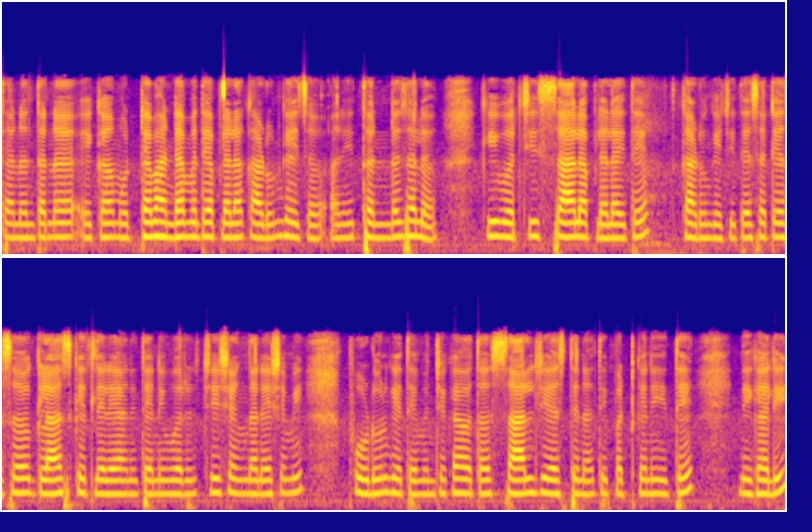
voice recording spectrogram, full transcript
त्यानंतरनं एका मोठ्या भांड्यामध्ये आपल्याला काढून घ्यायचं आणि थंड झालं की वरची साल आपल्याला इथे काढून घ्यायची. त्यासाठी असं ग्लास घेतलेले आहे आणि त्याने वरचे शेंगदाणे असे मी फोडून घेते. म्हणजे काय होतं साल जी असते ना ती पटकनी इथे निघाली.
